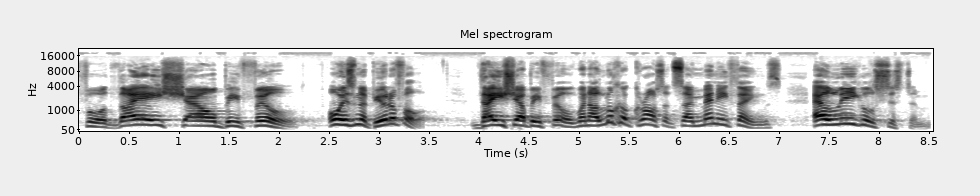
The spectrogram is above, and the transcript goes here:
for they shall be filled. Oh, isn't it beautiful? They shall be filled. When I look across at so many things, our legal system,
